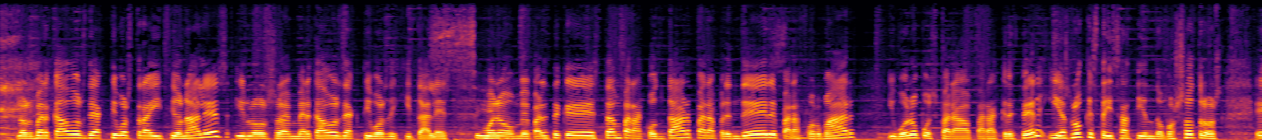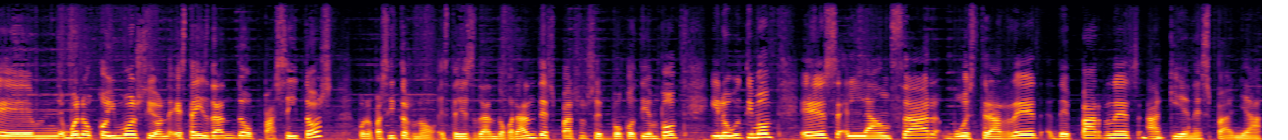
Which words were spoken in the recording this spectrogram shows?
Los mercados de activos tradicionales y los eh, mercados de activos digitales. Sí. Bueno, me parece que están para contar, para aprender, para formar y bueno, pues para, para crecer y es lo que estáis haciendo vosotros. Eh, bueno, Coimotion, estáis dando pasitos, bueno, pasitos no, estáis dando grandes pasos en poco tiempo y lo último es lanzar vuestra red de partners aquí en España.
